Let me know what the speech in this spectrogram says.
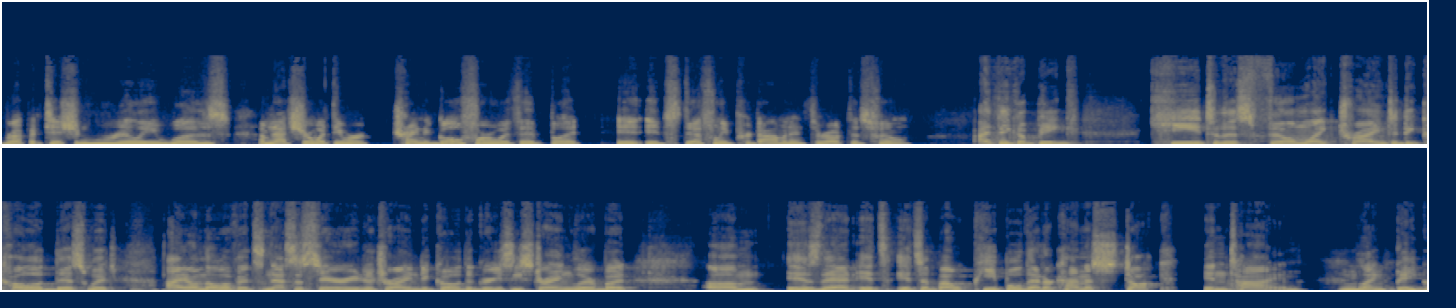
repetition really was i'm not sure what they were trying to go for with it but it, it's definitely predominant throughout this film I think a big key to this film, like trying to decode this, which I don't know if it's necessary to try and decode the Greasy Strangler, but um, is that it's it's about people that are kind of stuck in time. Mhm. Like big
